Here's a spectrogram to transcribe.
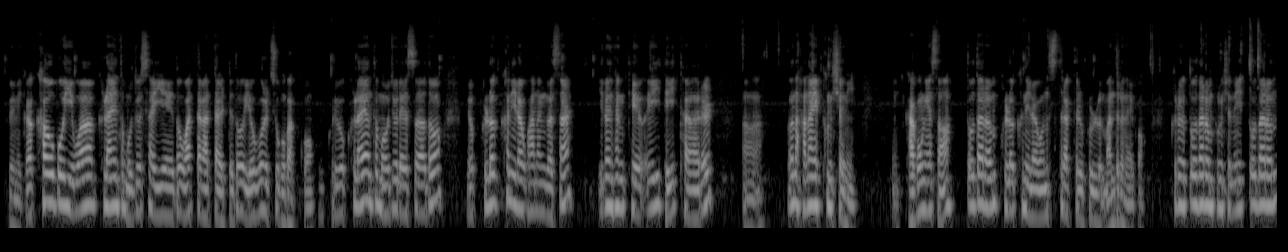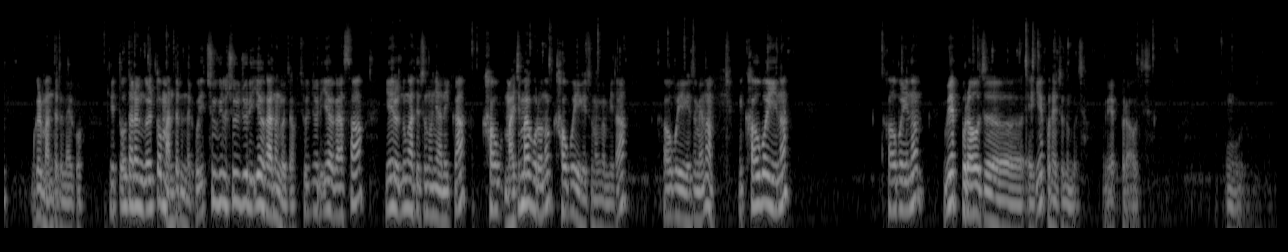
그러니까 카우보이와 클라이언트 모듈 사이에도 왔다 갔다 할 때도 요걸 주고받고 그리고 클라이언트 모듈에서도 요 Plug.Conn이라고 하는 것을 이런 형태의 데이터를 어, 어느 하나의 function이 가공해서 또 다른 Plug.Conn이라고 하는 struct를 만들어내고 그리고 또 다른 function이 또 다른 걸 만들어내고 또 다른 걸 또 만들어내고 이 줄줄 줄줄이 이어가는 거죠. 줄줄 이어가서 얘를 누구한테 주느냐니까 카우 마지막으로는 카우보이에게 주는 겁니다. 카우보이에게 주면은 이 카우보이는 카우보이는 웹 브라우저에게 보내주는 거죠. 웹 브라우저. 오,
